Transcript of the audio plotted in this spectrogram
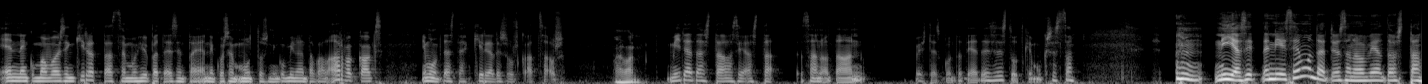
ennen kuin mä voisin kirjoittaa sen mun hypoteesin tai ennen kuin se muuttuisi niin kuin millään tavalla arvokkaaksi, niin mun pitäisi tehdä kirjallisuuskatsaus. Aivan. Mitä tästä asiasta sanotaan yhteiskuntatieteellisessä tutkimuksessa? niin ja sitten, niin se mun täytyy sanoa vielä tuosta,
